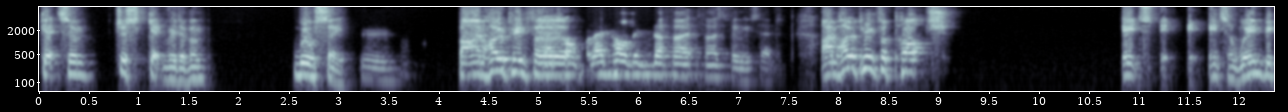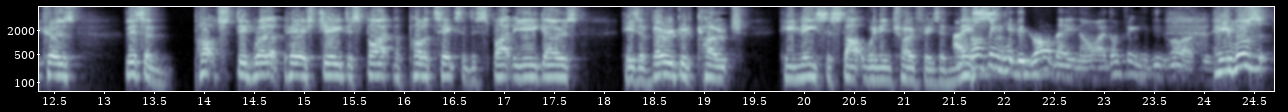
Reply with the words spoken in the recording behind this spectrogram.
gets them, just get rid of them. We'll see. Hmm. But I'm hoping for Let's hold, let's it's the first, first thing you said. I'm hoping for Poch. It's it, it's a win because listen, Poch did well at PSG despite the politics and despite the egos. He's a very good coach. He needs to start winning trophies, and I this don't think he did well there, you know. I don't think he did well. he was.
